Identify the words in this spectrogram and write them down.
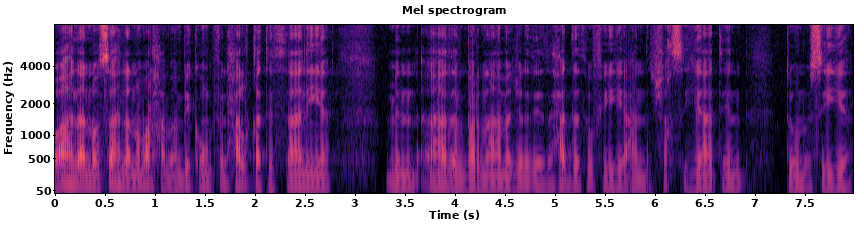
وأهلا وسهلا ومرحبا بكم في الحلقة الثانية من هذا البرنامج الذي يتحدث فيه عن شخصيات تونسية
